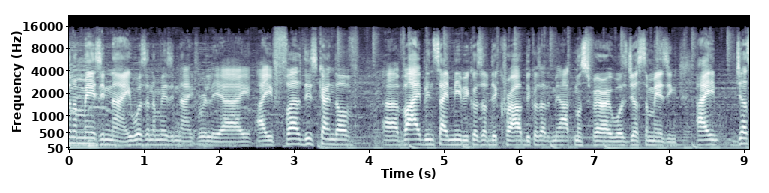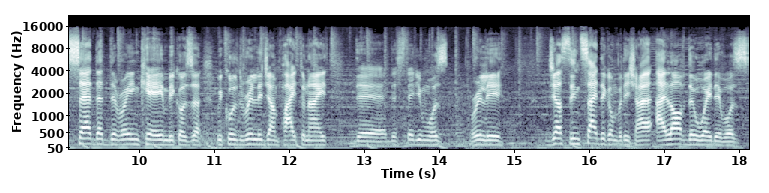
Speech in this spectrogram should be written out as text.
an amazing night. It was an amazing night, really. I, I felt this kind of uh, vibe inside me because of the crowd, because of the atmosphere. It was just amazing. I just said that the rain came because uh, we could really jump high tonight. The, the stadium was really just inside the competition. I, I love the way they was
